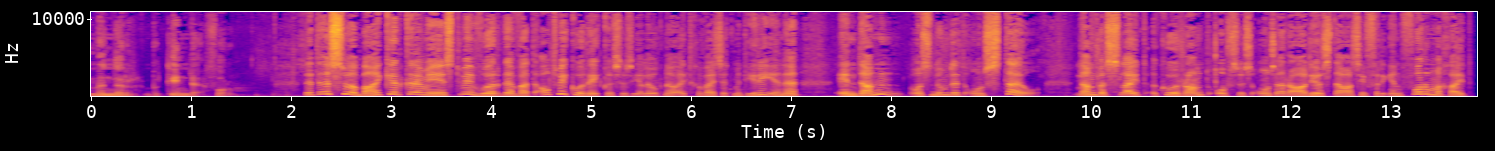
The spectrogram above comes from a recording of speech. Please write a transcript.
minder bekende vorm. Dit is so baie keer kry mense twee woorde wat albei korrek is soos julle ook nou uitgewys het met hierdie ene en dan ons noem dit ons styl. Dan hmm. besluit 'n koerant of soos ons 'n radiostasie vir eenvormigheid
